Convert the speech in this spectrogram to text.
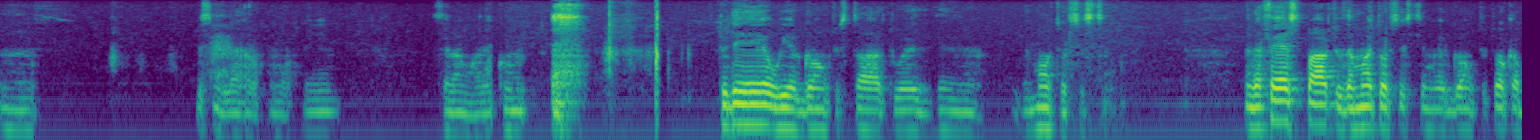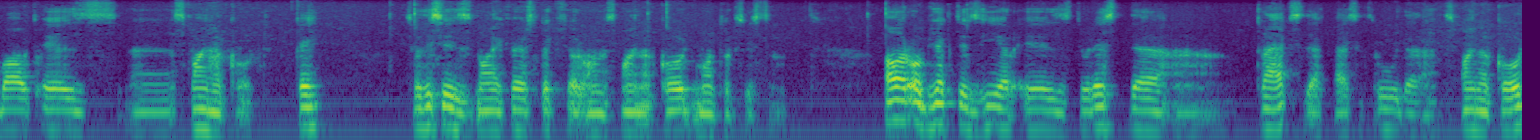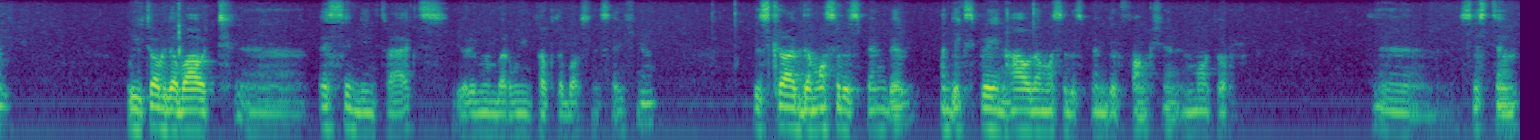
Mm. Bismillah ar-Rahman ar-Rahim. Assalamu alaikum. Today we are going to start with uh, the motor system. And the first part of the motor system we're going to talk about is uh, spinal cord. Okay? So this is my first lecture on spinal cord motor system. Our objectives here is to list the uh, tracks that pass through the spinal cord. We talked about uh, ascending tracts. You remember we talked about sensation. Describe the muscle spindle and explain how the muscle spindle function in motor uh, system.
